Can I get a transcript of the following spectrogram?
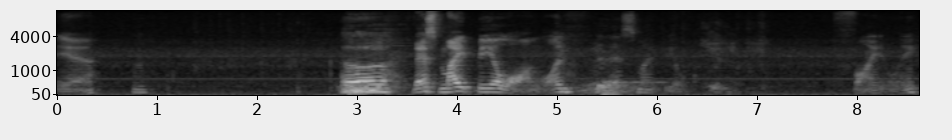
Yeah. Uh, this might be a long one. This might be a finally.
